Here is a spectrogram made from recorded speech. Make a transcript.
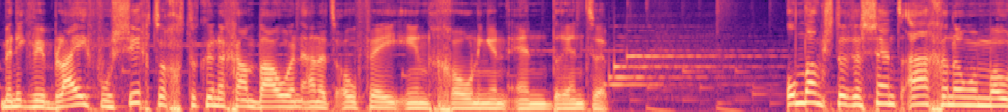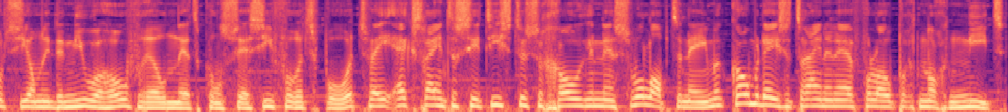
ben ik weer blij voorzichtig te kunnen gaan bouwen aan het OV in Groningen en Drenthe. Ondanks de recent aangenomen motie om in de nieuwe hoofdrailnet-concessie voor het spoor twee extra intercities tussen Groningen en Zwolle op te nemen, komen deze treinen er voorlopig nog niet.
